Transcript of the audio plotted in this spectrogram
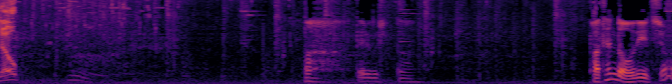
Nope. 아 때리고 싶다. 바텐더 어디 있죠?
